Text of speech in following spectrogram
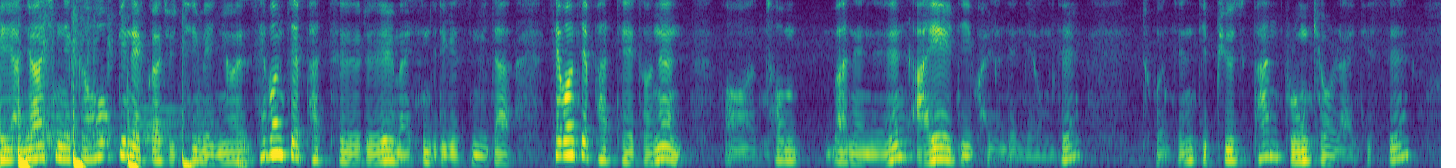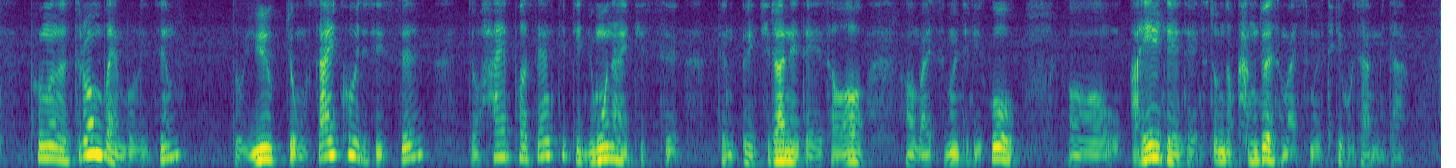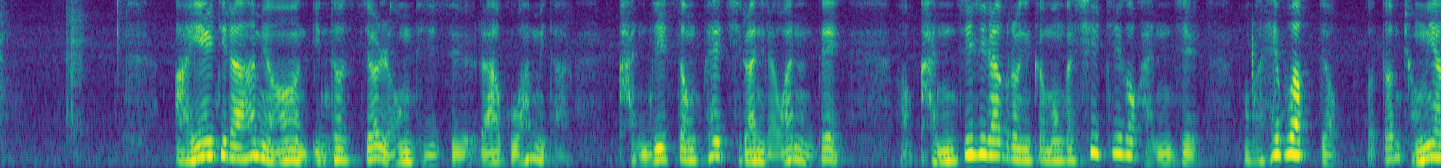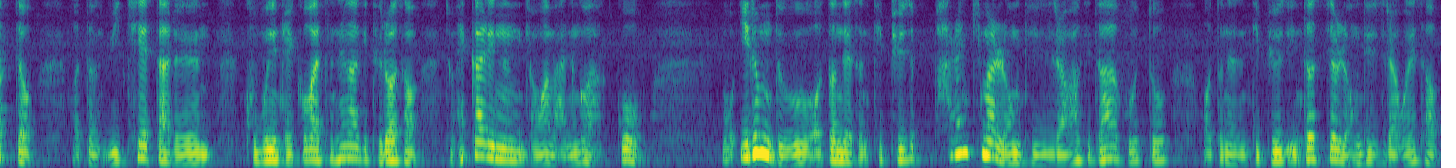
네, 안녕하십니까. 호흡기 내과 주치 매뉴얼 세 번째 파트를 말씀드리겠습니다. 세 번째 파트에서는 어, 전반에는 ILD 관련된 내용들, 두 번째는 diffuse pan bronchiolitis, pulmonary thromboembolism, 또 유육종 사이코이드시스, 또 하이퍼 센시티비티 뉴모나이티스 등의 질환에 대해서 어, 말씀을 드리고 어, ILD에 대해서 좀 더 강조해서 말씀을 드리고자 합니다. ILD라 하면 인터스티얼 렁 디지즈라고 합니다. 간질성 폐 질환이라고 하는데 어, 간질이라 그러니까 뭔가 실질과 간질, 뭔가 해부학적, 어떤 병리학적 어떤 위치에 따른 구분이 될 것 같은 생각이 들어서 좀 헷갈리는 경우가 많은 것 같고 뭐 이름도 어떤 데서는 디퓨즈 파렌키말 렁 디지즈라고 하기도 하고 또 어떤 데서는 디퓨즈 인터스티얼 렁 디지즈라고 해서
